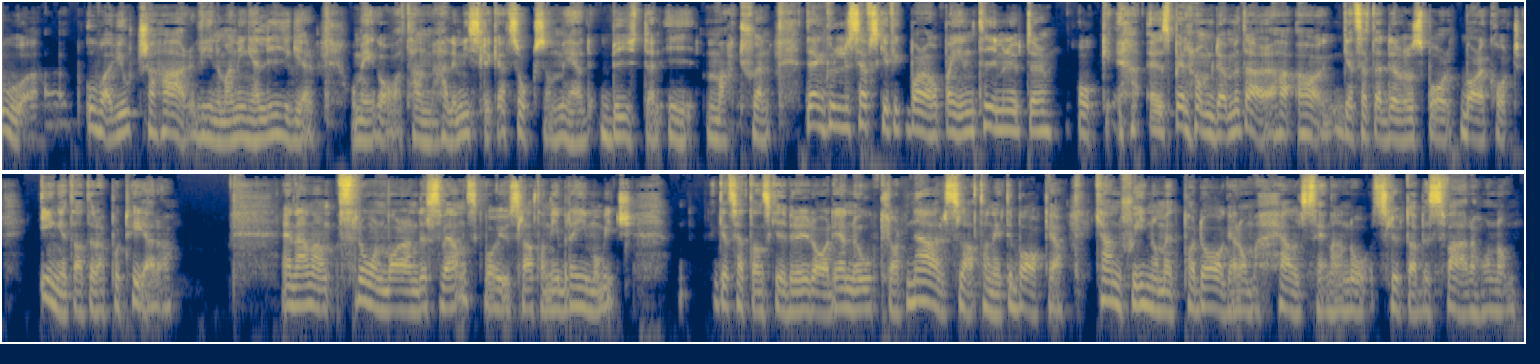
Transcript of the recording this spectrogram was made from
oavgjort så här vinner man inga ligor och medgav att han hade misslyckats också med byten i matchen. Den Kulusevski fick bara hoppa in 10 minuter och eh, spelaromdömet där har Gazzetta dello Sport bara kort inget att rapportera. En annan frånvarande svensk var ju Zlatan Ibrahimovic. Gazettan skriver idag, det är ännu oklart när Zlatan är tillbaka. Kanske inom ett par dagar om hälsenan då slutar besvära honom.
